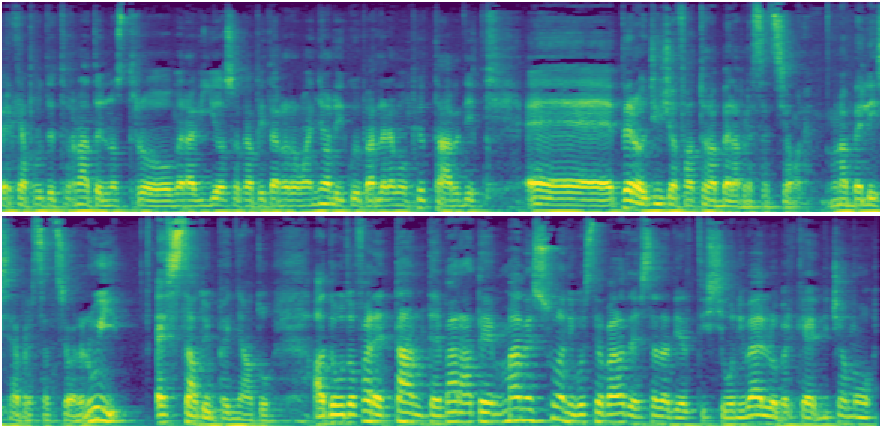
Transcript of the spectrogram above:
perché appunto è tornato il nostro meraviglioso capitano Romagnoli, di cui parleremo più tardi, eh, però Gigi ha fatto una bella prestazione, una bellissima prestazione. Lui è stato impegnato, ha dovuto fare tante parate, ma nessuna di queste parate è stata di altissimo livello, perché diciamo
